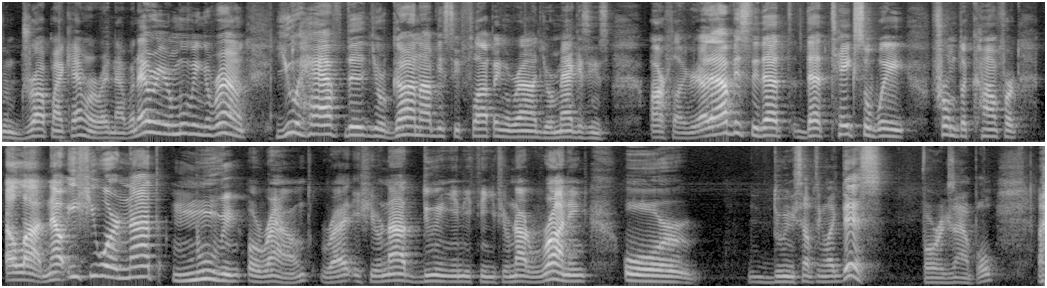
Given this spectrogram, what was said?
I'm drop my camera right now, whenever you're moving around, you have the your gun obviously flopping around, your magazines are flopping around. Obviously that, that takes away from the comfort a lot. Now, if you are not moving around, right, if you're not doing anything, if you're not running or doing something like this, for example,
